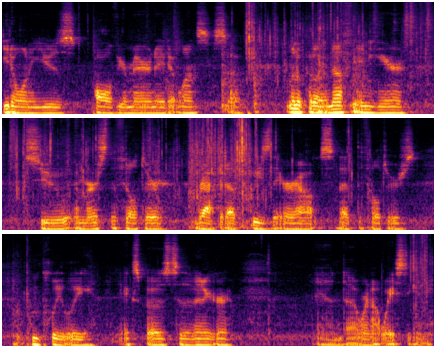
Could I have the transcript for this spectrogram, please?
You don't want to use all of your marinade at once. So I'm going to put enough in here to immerse the filter, wrap it up, squeeze the air out so that the filter's completely exposed to the vinegar and uh, we're not wasting any.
